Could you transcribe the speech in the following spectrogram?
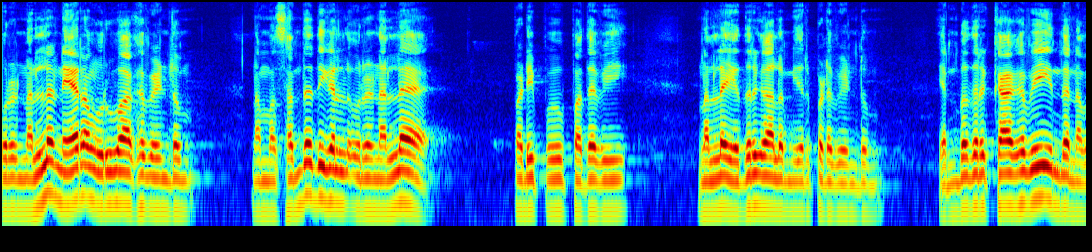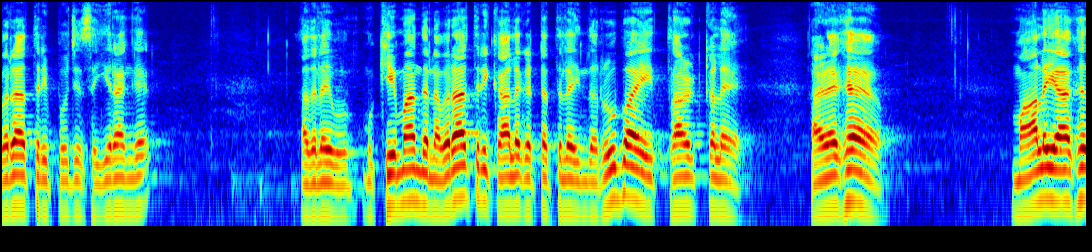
ஒரு நல்ல நேரம் உருவாக வேண்டும். நம்ம சந்ததிகள் ஒரு நல்ல படிப்பு பதவி நல்ல எதிர்காலம் ஏற்பட வேண்டும். என்பதற்காகவே இந்த நவராத்திரி பூஜை செய்கிறாங்க. அதில் முக்கியமாக இந்த நவராத்திரி காலகட்டத்தில் இந்த ரூபாய் தாட்களை அழகாக மாலையாக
